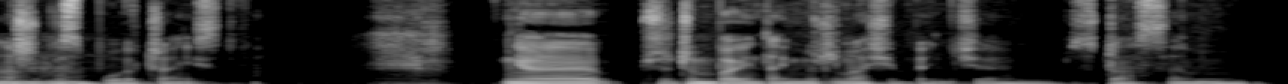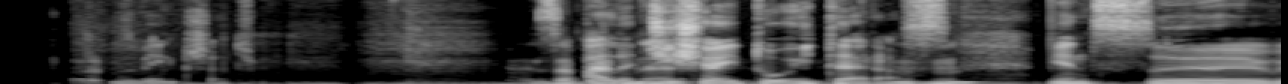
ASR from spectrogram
naszego Mhm. społeczeństwa. E, przy czym pamiętajmy, że ona się będzie z czasem zwiększać. Zapewne. Ale dzisiaj, tu i teraz. Mhm. Więc y,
